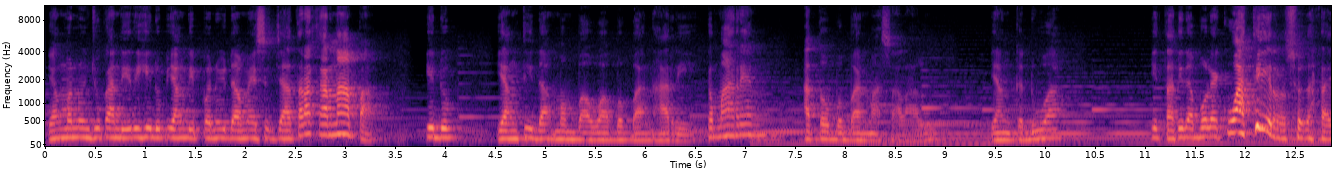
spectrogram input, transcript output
yang menunjukkan diri hidup yang dipenuhi damai sejahtera karena apa? Hidup yang tidak membawa beban hari kemarin atau beban masa lalu. Yang kedua, kita tidak boleh khawatir saudara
